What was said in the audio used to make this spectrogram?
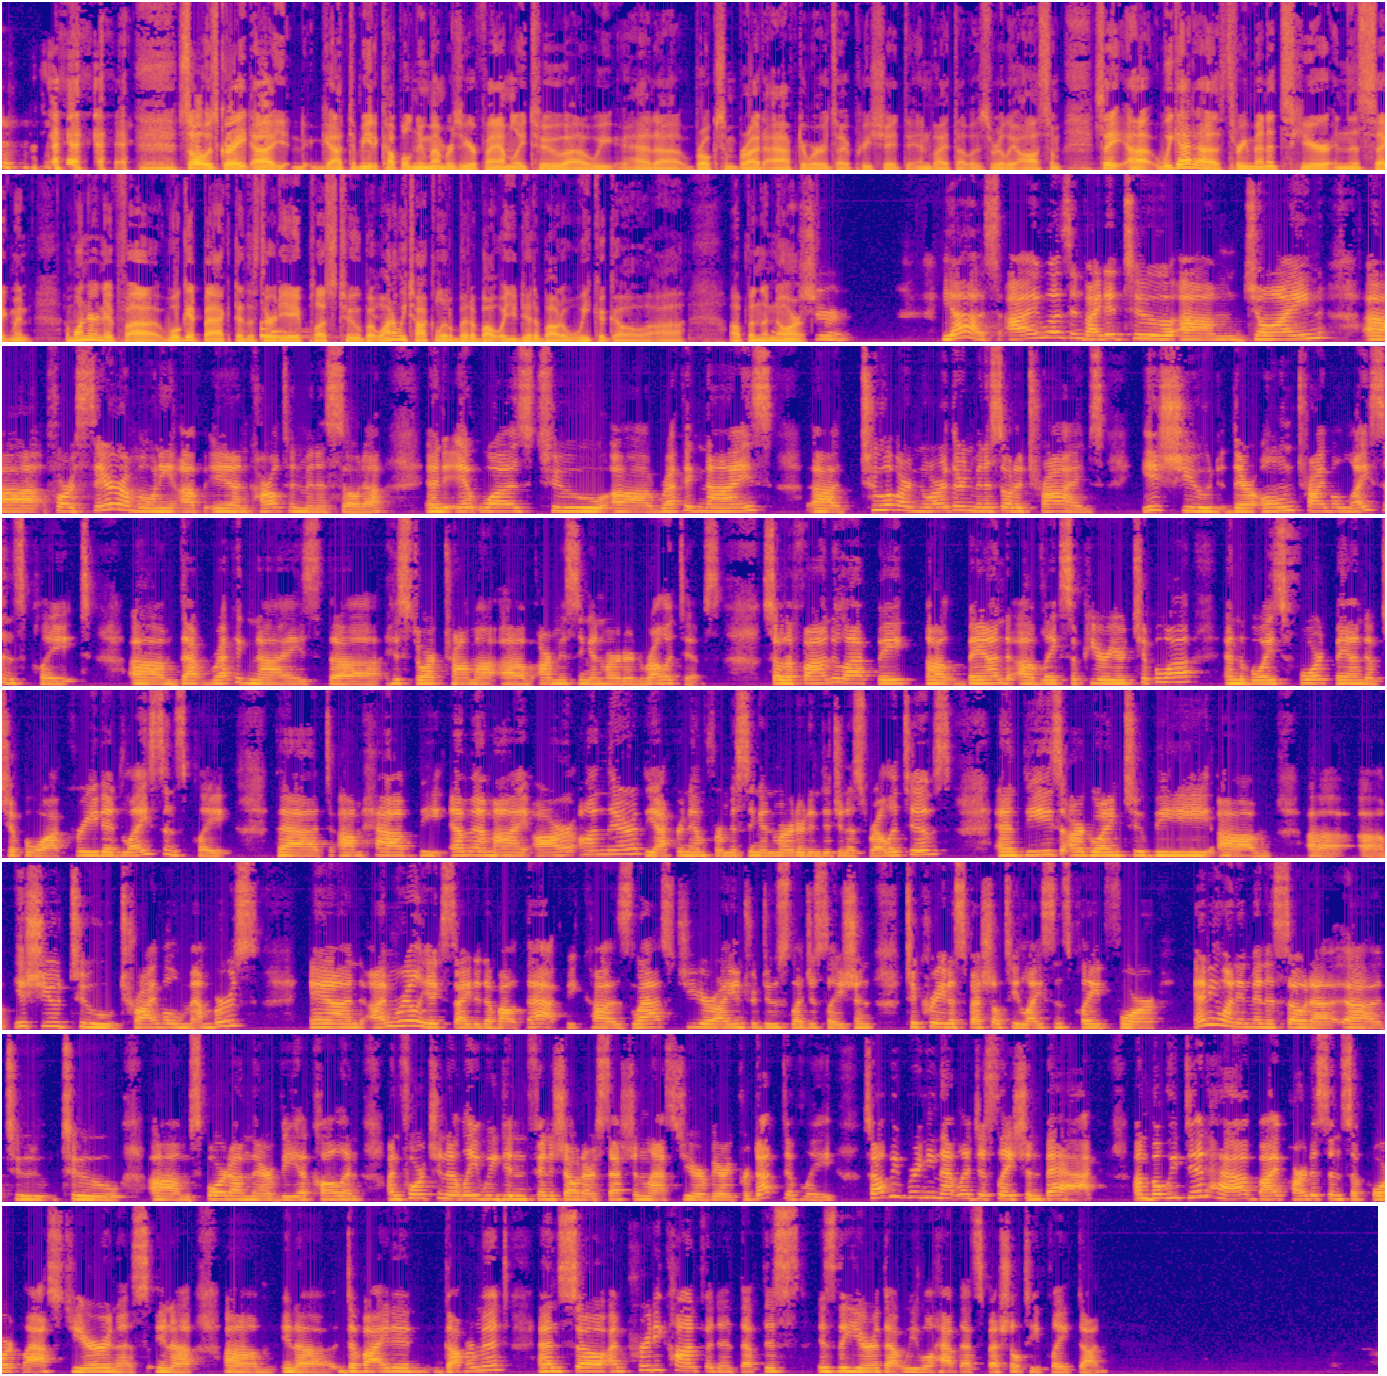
so it was great. Uh, got to meet a couple new members of your family too. Uh, we had uh, broke some bread afterwards. I appreciate the invite. That was really awesome. Say, uh, we got uh, three minutes here in this segment. I'm wondering if uh, we'll get back to the 38 plus two, but why don't we talk a little bit about what you did about a week ago up in the north? Sure. Yes, I was invited to um, join uh, for a ceremony up in Carlton, Minnesota, and it was to uh, recognize uh, two of our northern Minnesota tribes issued their own tribal license plate um, that recognize the historic trauma of our missing and murdered relatives. So the Fond du Lac Bay, uh, Band of Lake Superior Chippewa and the Bois Forte Band of Chippewa created license plate that um, have the MMIR on there, the acronym for Missing and Murdered Indigenous Relatives. And these are going to be um, uh, uh, issued to tribal members. And I'm really excited about that because last year I introduced legislation to create a specialty license plate for anyone in Minnesota uh, to to um, sport on their vehicle. And unfortunately, we didn't finish out our session last year very productively. So I'll be bringing that legislation back. Um, but we did have bipartisan support last year in a in a um, in a divided government, and so I'm pretty confident that this is the year that we will have that specialty plate done.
